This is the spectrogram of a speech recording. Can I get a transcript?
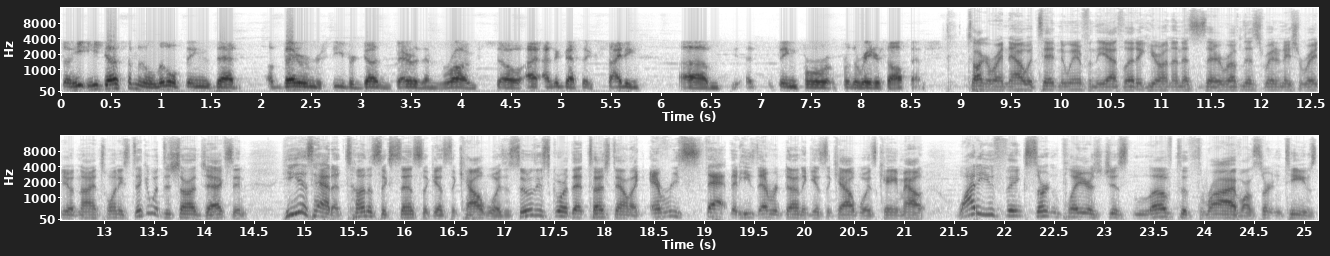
So he, he does some of the little things that a veteran receiver does better than Ruggs. So I, I think that's an exciting um, thing for, for the Raiders offense. Talking right now with Ted Nguyen from The Athletic here on Unnecessary Roughness, Raider Nation Radio 920. Sticking with DeSean Jackson, he has had a ton of success against the Cowboys. As soon as he scored that touchdown, like every stat that he's ever done against the Cowboys came out. Why do you think certain players just love to thrive on certain teams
